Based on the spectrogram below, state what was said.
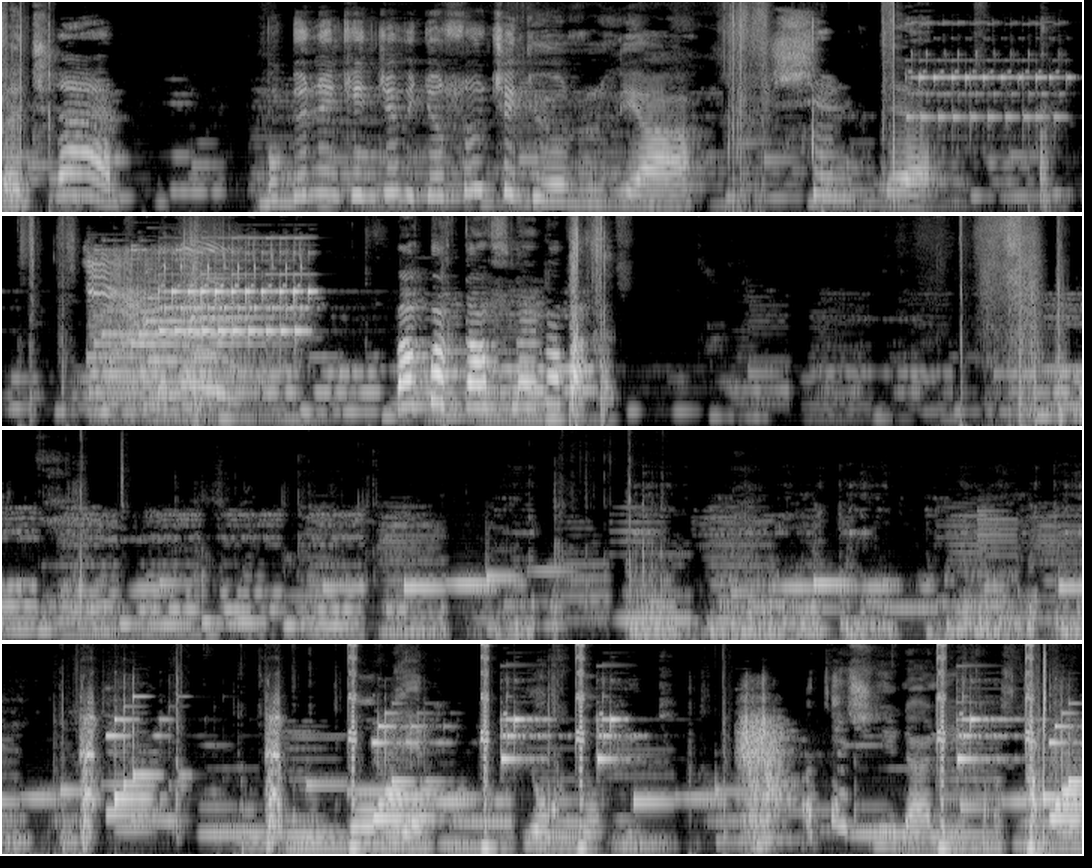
Gençler, bugün ikinci videosunu çekiyoruz ya. Bu bir. Yok bu bir. Ateş liderliği aslında.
